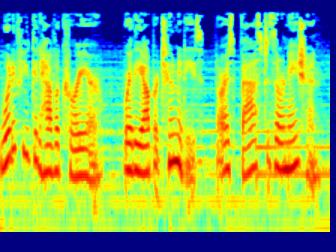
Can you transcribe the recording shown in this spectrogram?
What if you could have a career where the opportunities are as vast as our nation?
